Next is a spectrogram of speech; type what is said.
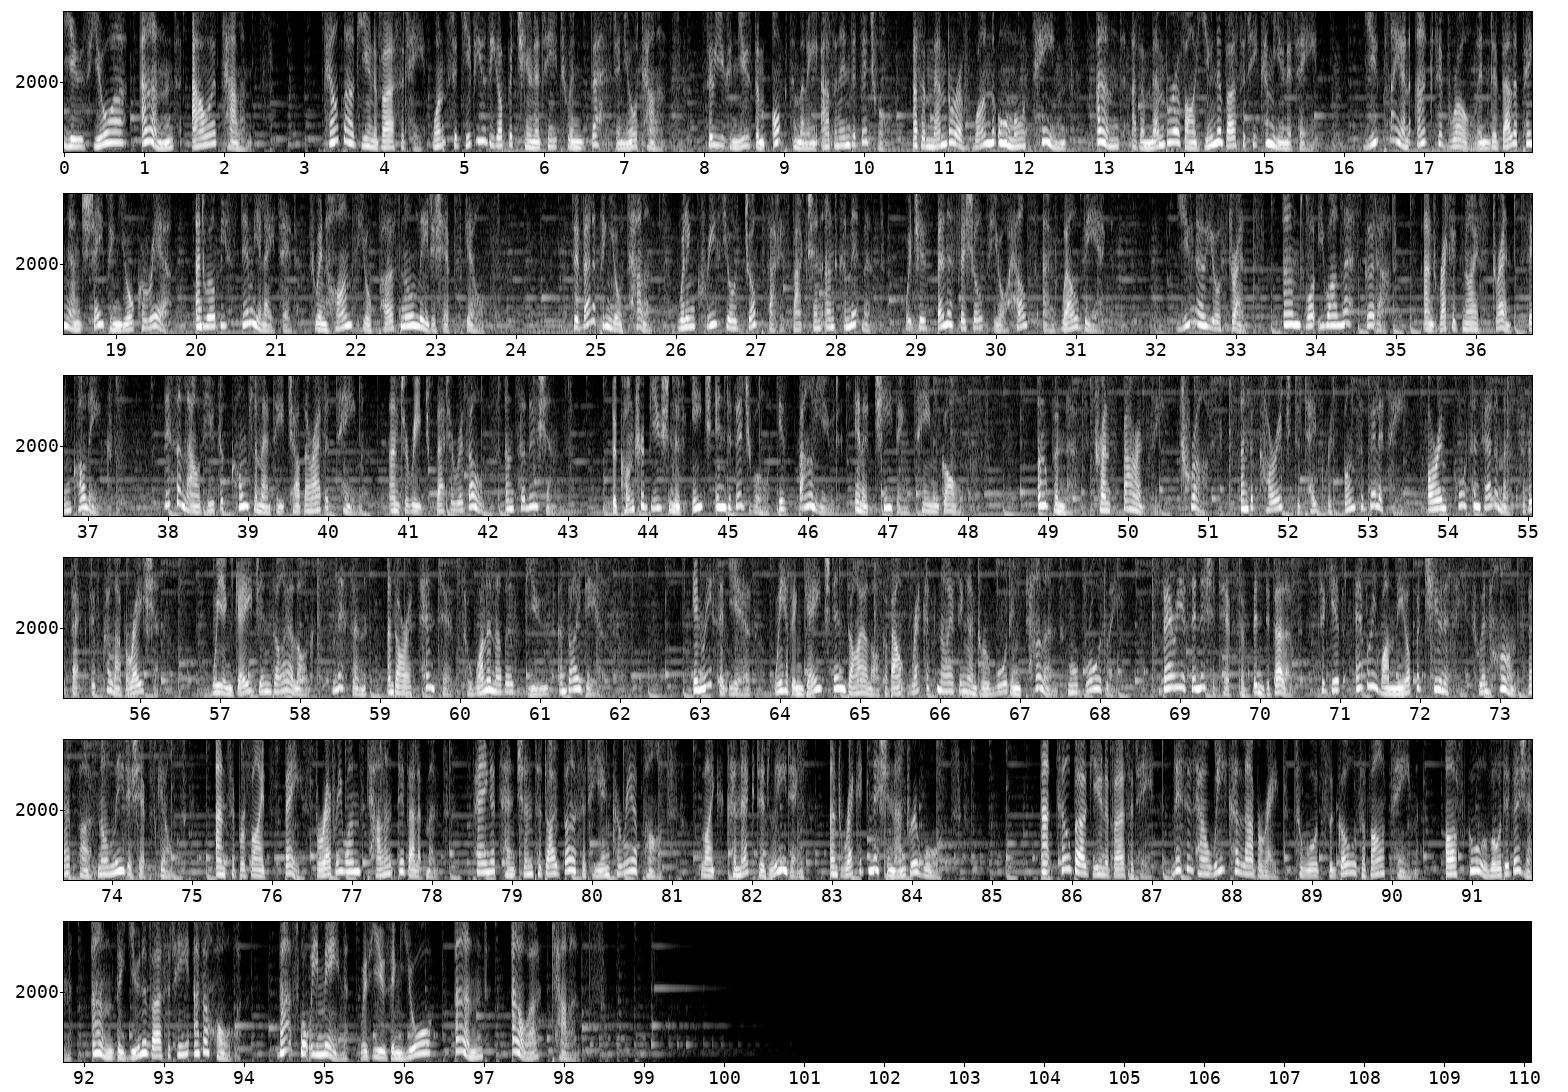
Use your and our talents. Tilburg University wants to give you the opportunity to invest in your talents so you can use them optimally as an individual, as a member of one or more teams, and as a member of our university community. You play an active role in developing and shaping your career and will be stimulated to enhance your personal leadership skills. Developing your talents will increase your job satisfaction and commitment, which is beneficial to your health and well-being. You know your strengths and what you are less good at, and recognize strengths in colleagues. This allows you to complement each other as a team and to reach better results and solutions. The contribution of each individual is valued in achieving team goals. Openness, transparency, trust, and the courage to take responsibility are important elements of effective collaboration. We engage in dialogue, listen, and are attentive to one another's views and ideas. In recent years, we have engaged in dialogue about recognizing and rewarding talent more broadly. Various initiatives have been developed to give everyone the opportunity to enhance their personal leadership skills and to provide space for everyone's talent development, paying attention to diversity in career paths, like connected leading and recognition and rewards. At Tilburg University, this is how we collaborate towards the goals of our team, our school or division, and the university as a whole. That's what we mean with using your and our talents.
